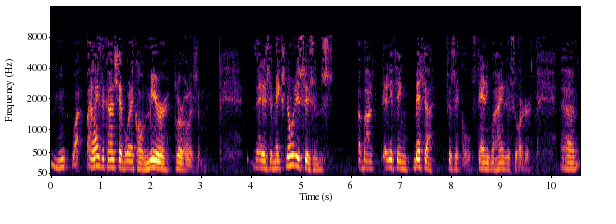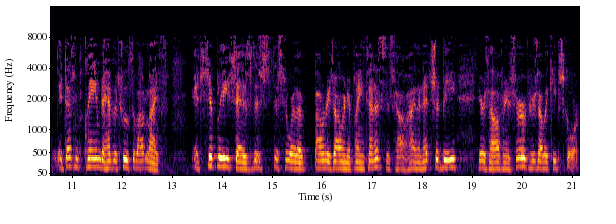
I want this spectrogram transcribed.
I like the concept of what I call mere pluralism. That is, it makes no decisions about anything metaphysical standing behind this order. Um, it doesn't claim to have the truth about life. It simply says this, this is where the boundaries are when you're playing tennis. This is how high the net should be. Here's how often you serve. Here's how we keep score.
